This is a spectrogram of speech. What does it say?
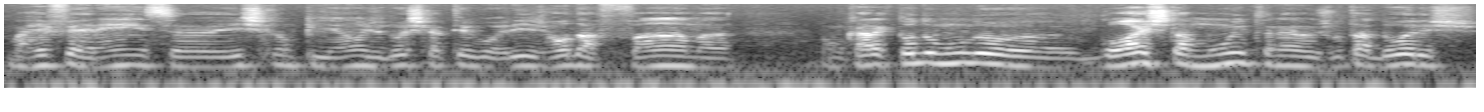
uma referência, ex-campeão de duas categorias, Hall da Fama. Um cara que todo mundo gosta muito, né? Os lutadores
